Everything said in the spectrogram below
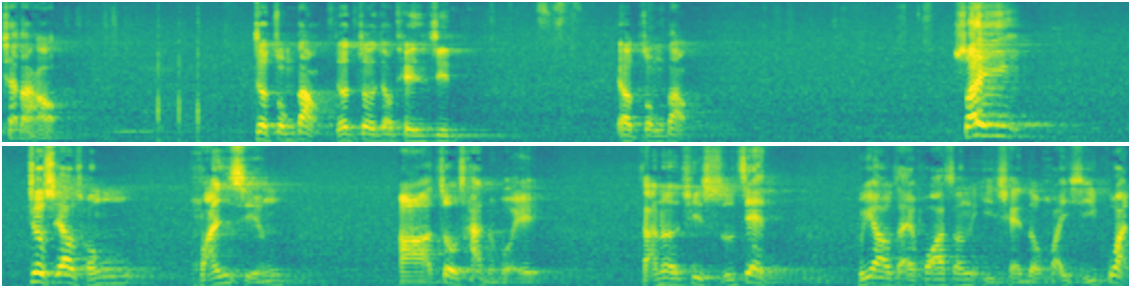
恰恰好。叫中道，叫这叫天心，要中道，所以就是要从反省啊，做忏悔，然后去实践，不要再发生以前的坏习惯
